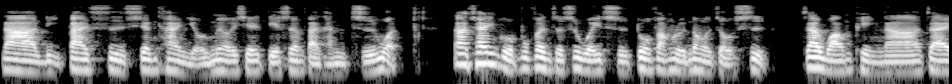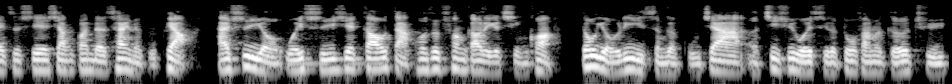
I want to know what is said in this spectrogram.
那礼拜四先看有没有一些跌升反弹的止稳。那餐饮股部分则是维持多方轮动的走势，在王品啊，在这些相关的餐饮的股票，还是有维持一些高档或者说创高的一个情况，都有利整个股价呃继续维持一个多方的格局。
